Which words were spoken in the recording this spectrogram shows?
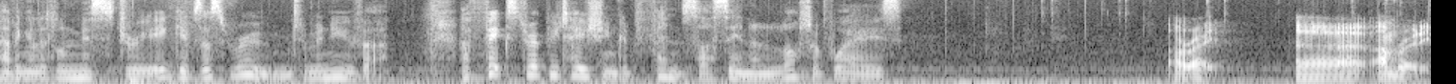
having a little mystery gives us room to maneuver. A fixed reputation could fence us in a lot of ways. Alright. Uh, I'm ready.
